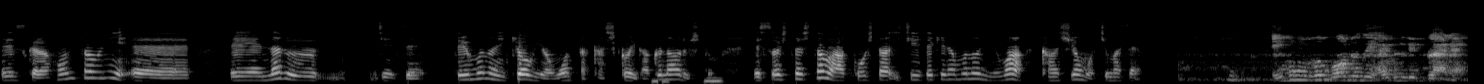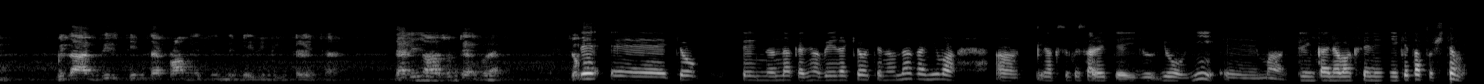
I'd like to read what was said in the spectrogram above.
ですから本当に、えー、永遠なる人生。というものに興味を持った賢い学のある人。そうした人はこうした一時的なものには関心を持ちません。で、えー、経典の中にはベーダ経典の中にはあ約束されているように、えーまあ、天界の惑星に行けたとしても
